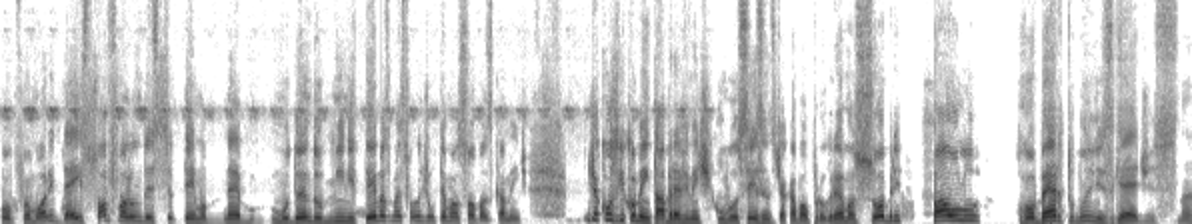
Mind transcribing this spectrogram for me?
pô, foi uma hora e dez só falando desse tema, né? Mudando mini temas, mas falando de um tema só, basicamente. A já consegui comentar brevemente com vocês, antes de acabar o programa, sobre Paulo Roberto Nunes Guedes, né?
